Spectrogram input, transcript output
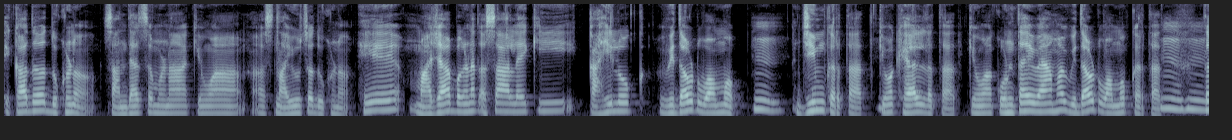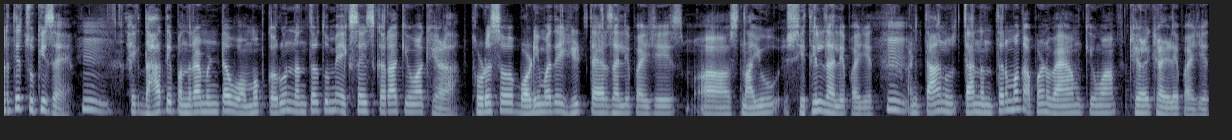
एखादं दुखणं सांध्याचं म्हणा किंवा स्नायूचं दुखणं हे माझ्या बघण्यात असं आलंय की काही लोक विदाऊट वॉर्मअप जिम करतात किंवा खेळायला जातात किंवा कोणताही व्यायाम हा विदाऊट वॉर्मअप करतात. तर ते चुकीचं आहे. एक दहा ते पंधरा मिनटं वॉर्मअप करून नंतर तुम्ही एक्सरसाइज करा किंवा खेळा. थोडंसं बॉडीमध्ये हीट तयार झाली पाहिजे स्नायू शिथिल झाले पाहिजेत. आणि त्या त्यानंतर मग आपण व्यायाम किंवा खेळ खेळले पाहिजेत.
